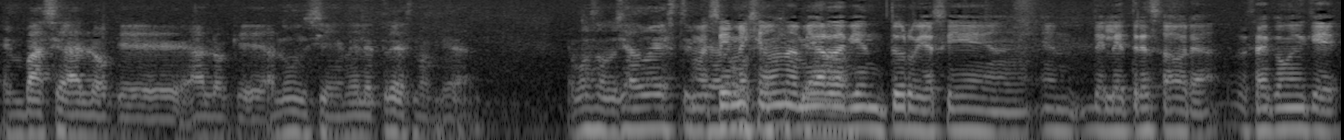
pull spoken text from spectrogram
en base a lo que a lo que anuncien en L3, no, mira, hemos anunciado esto y Me imaginando una mierda hypeado". bien turbia así en, en del E3 ahora. O sea, como que.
